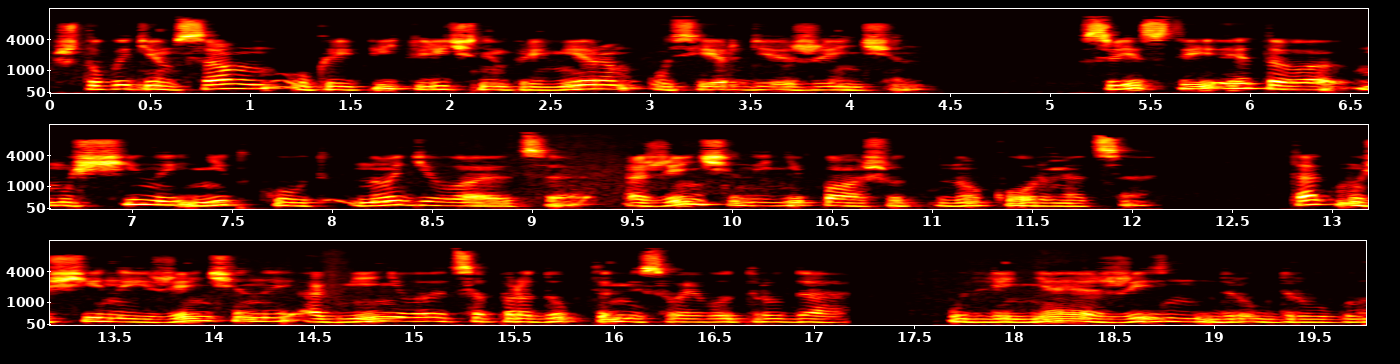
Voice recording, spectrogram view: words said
чтобы тем самым укрепить личным примером усердие женщин. Вследствие этого мужчины не ткут, но одеваются, а женщины не пашут, но кормятся. Так мужчины и женщины обмениваются продуктами своего труда, удлиняя жизнь друг другу.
